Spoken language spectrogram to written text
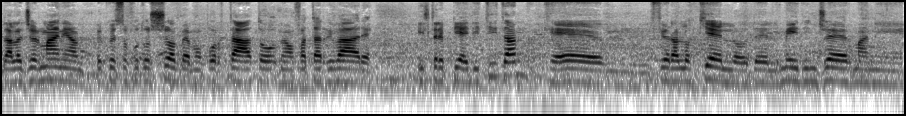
dalla Germania per questo Photoshop abbiamo portato, abbiamo fatto arrivare il treppiedi Titan che è mm, il fiore all'occhiello del Made in Germany,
